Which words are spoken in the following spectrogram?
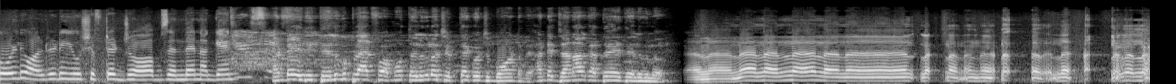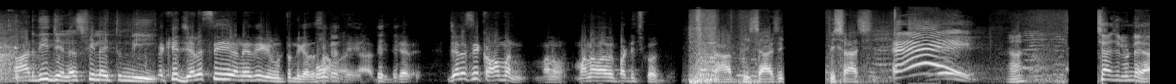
told you already you shifted jobs and then again అంటే ఇది తెలుగు ప్లాట్ఫామ్ తెలుగులో చెప్తే కొంచెం బాగుంటది. అంటే జనాలకు అర్థమయ్యే తెలుగులో. వాడిది జెలస్ ఫీల్ అవుతుంది. జెలసీ అనేది ఉంటుంది కదా జెలసీ కామన్ మనం మనం అవి పట్టించుకోవద్దు. పిశాచి పిశాచి. పిశాచులు ఉండయా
